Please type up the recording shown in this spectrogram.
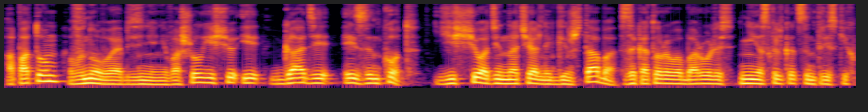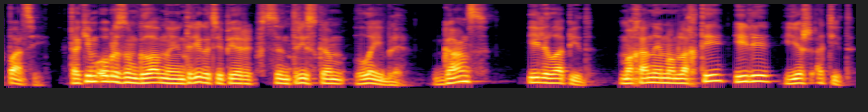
А потом в новое объединение вошел еще и Гади Эйзенкот, еще один начальник генштаба, за которого боролись несколько центристских партий. Таким образом, главная интрига теперь в центристском лейбле. Ганс или Лапид, Махане Мамлахти или Еш Атит.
